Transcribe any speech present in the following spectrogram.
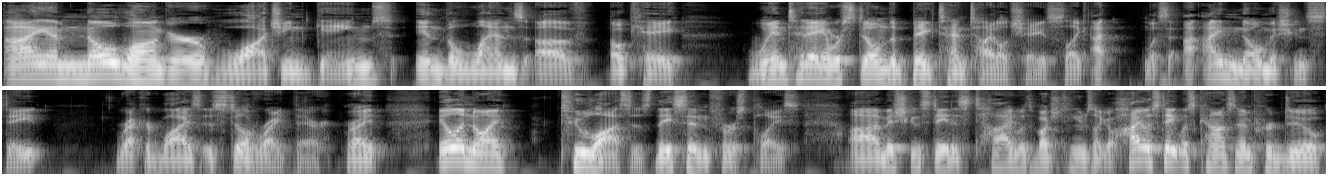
I am no longer watching games in the lens of okay, win today and we're still in the Big Ten title chase. Like, I listen, I, I know Michigan State record wise is still right there, right? Illinois, two losses. They sit in first place. Uh, Michigan State is tied with a bunch of teams like Ohio State, Wisconsin, and Purdue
